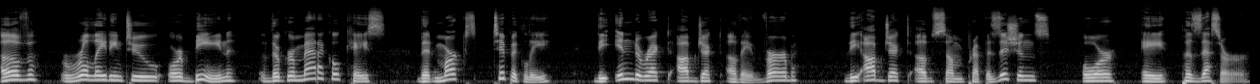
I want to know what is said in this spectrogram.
Of, relating to, or being the grammatical case that marks typically the indirect object of a verb, the object of some prepositions, or a possessor.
